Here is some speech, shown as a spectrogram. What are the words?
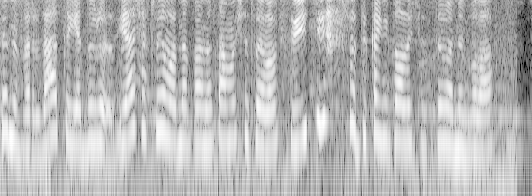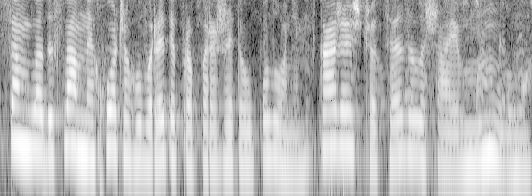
Це не передати. Я дуже я щаслива, напевно, саме щаслива в світі, що така ніколи щаслива не була. Сам Владислав не хоче говорити про пережите у полоні. каже, що це залишає в минулому.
